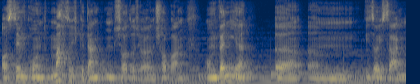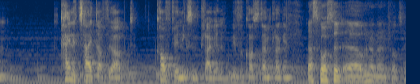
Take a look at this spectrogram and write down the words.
Aus dem Grund, macht euch Gedanken, schaut euch euren Shop an. Und wenn ihr, äh, ähm, wie soll ich sagen, keine Zeit dafür habt, kauft wenigstens ein Plugin. Wie viel kostet ein Plugin? Das kostet äh, 149.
